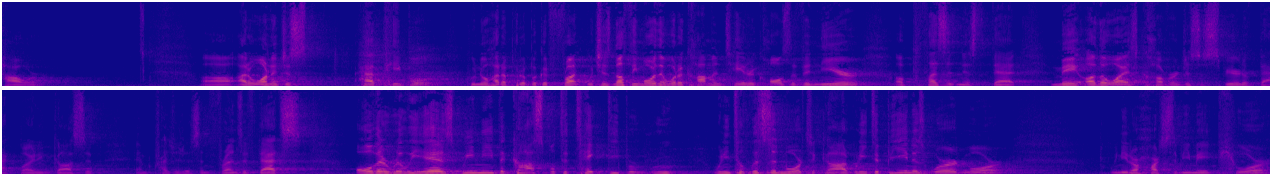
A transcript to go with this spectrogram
power. Uh, I don't want to just have people who know how to put up a good front, which is nothing more than what a commentator calls a veneer of pleasantness that may otherwise cover just a spirit of backbiting, gossip, and prejudice. And friends, if that's all there really is, we need the gospel to take deeper root. We need to listen more to God. We need to be in His Word more. We need our hearts to be made pure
